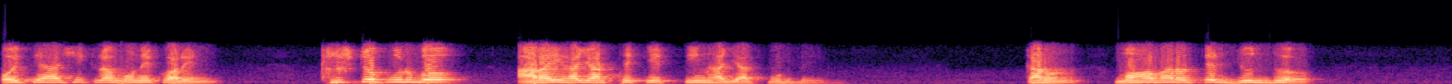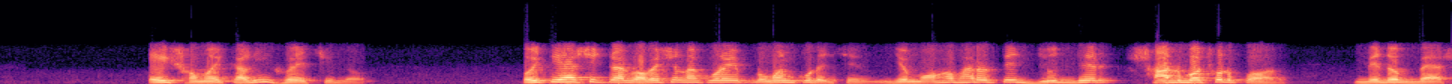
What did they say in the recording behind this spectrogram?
ঐতিহাসিকরা মনে করেন খ্রিস্টপূর্ব আড়াই হাজার থেকে তিন হাজার পূর্বে। কারণ মহাভারতের যুদ্ধ এই সময়কালই হয়েছিল। ঐতিহাসিকরা গবেষণা করে প্রমাণ করেছেন যে মহাভারতের যুদ্ধের ষাট বছর পর বেদব্যাস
